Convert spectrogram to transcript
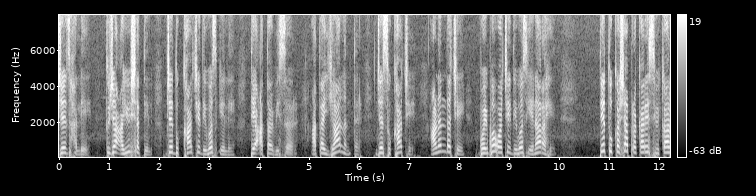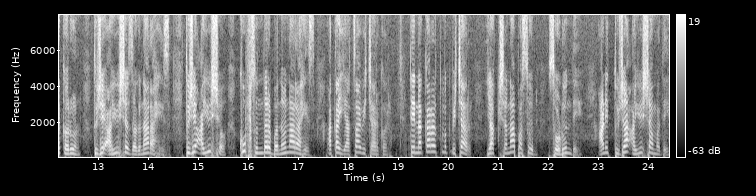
जे झाले तुझ्या आयुष्यातील जे दुःखाचे दिवस गेले ते आता विसर. आता यानंतर जे सुखाचे आनंदाचे वैभवाचे दिवस येणार आहेत ते तू कशा प्रकारे स्वीकार करून तुझे आयुष्य जगणार आहेस? तुझे आयुष्य खूप सुंदर बनवणार आहेस? आता याचा विचार कर. ते नकारात्मक विचार या क्षणापासून सोडून दे आणि तुझ्या आयुष्यामध्ये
